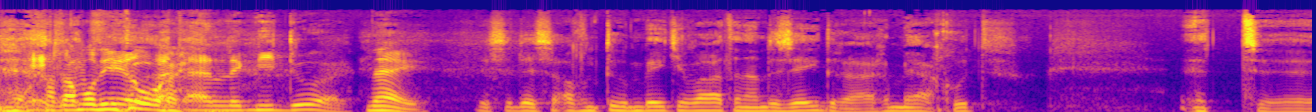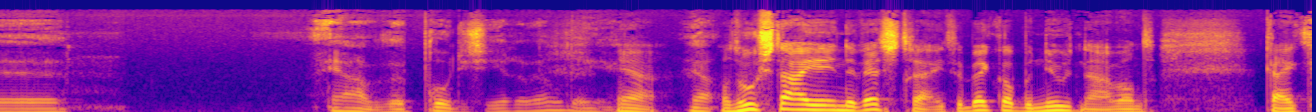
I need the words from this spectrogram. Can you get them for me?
gaat allemaal niet door. Uiteindelijk niet door. Nee. Dus het is af en toe een beetje water naar de zee dragen. Maar ja, goed. het, eh, ja, we produceren wel, denk ik. Ja. Ja. Want hoe sta je in de wedstrijd? Daar ben ik wel benieuwd naar. Want kijk,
